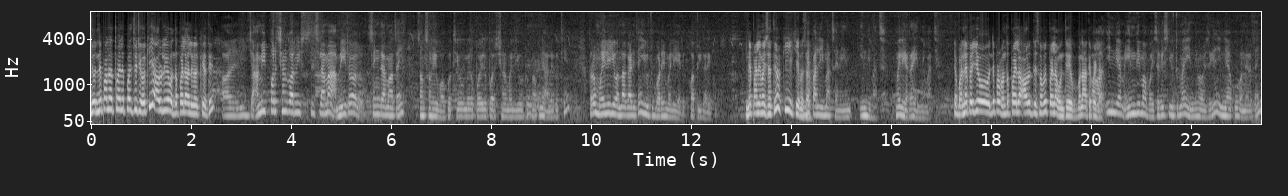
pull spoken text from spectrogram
यो नेपालमा तपाईँले पहिलोचोटि हो कि अरूले योभन्दा पहिला अलिक के थियो? हामी परीक्षण गर्ने सिलसिलामा हामी र सेङ्जामा चाहिँ सँगसँगै भएको थियो। मेरो पहिलो परीक्षण मैले युट्युबमा पनि हालेको थिएँ। तर मैले योभन्दा अगाडि चाहिँ युट्युबबाटै मैले हेरेँ कपी गरेको। नेपालीमै छ त्यो कि केमा छ? नेपालीमा छैन हिन्- हिन्दीमा छ। मैले हेर्दा हिन्दीमा थियो। ए भनेको यो नेपालभन्दा पहिला अरू देशमा पनि पहिला हुन्थ्यो बनाएको थियो पहिला? इन्डियामा हिन्दीमा भइसकेपछि युट्युबमा हिन्दीमा भइसकेपछि इन्डियाको भनेर चाहिँ।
